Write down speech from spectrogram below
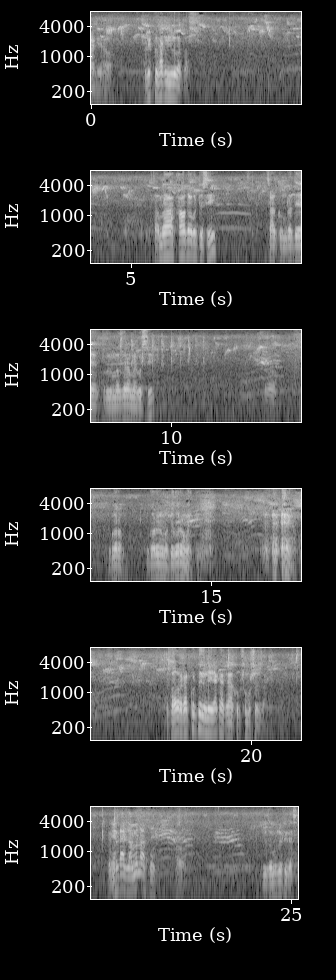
লাগে হাওয়া তাহলে একটু থাকলে হলো বাতাস। আমরা খাওয়া দাওয়া করতেছি। চাল কুমড়া দিয়ে রুই মাছ রান্না করছি। গরম। গরমের মধ্যে গরম আর কি? তো বাজার করতে গেলে একা একা খুব সমস্যা যায় একা ঝামেলা আছে। হ্যাঁ। দুজন মিলে ঠিক আছে।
